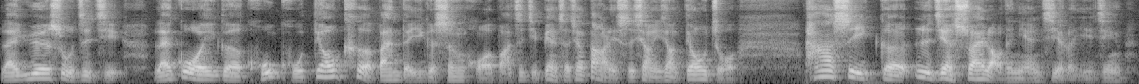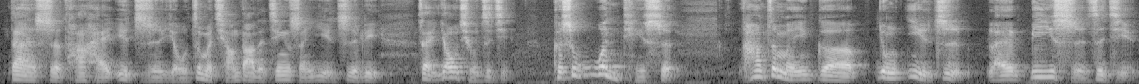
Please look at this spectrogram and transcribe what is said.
来约束自己。来过一个苦苦雕刻般的一个生活，把自己变成像大理石像一样雕琢。他是一个日渐衰老的年纪了，已经，但是他还一直有这么强大的精神意志力在要求自己。可是问题是，他这么一个用意志来逼使自己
